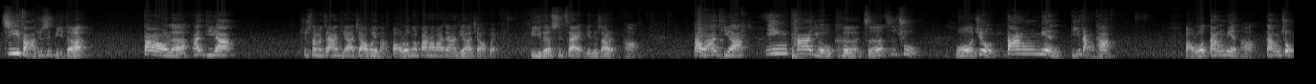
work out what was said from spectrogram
基法就是彼得，到了安提阿，就是他们在安提阿教会嘛。保罗跟巴拿巴在安提阿教会，彼得是在耶路撒冷啊。到了安提阿，因他有可责之处，我就当面抵挡他。保罗当面啊，当众。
